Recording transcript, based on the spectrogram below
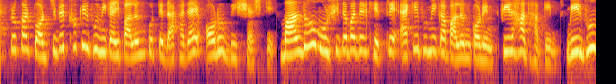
এক প্রকার পর্যবেক্ষকের ভূমিকায় পালন করতে দেখা যায় অরূপ বিশ্বাসকে। মালদহ মুর্শিদাবাদের ক্ষেত্রে একই ভূমিকা পালন করেন ফিরহাদ হাকিম। বীরভূম,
